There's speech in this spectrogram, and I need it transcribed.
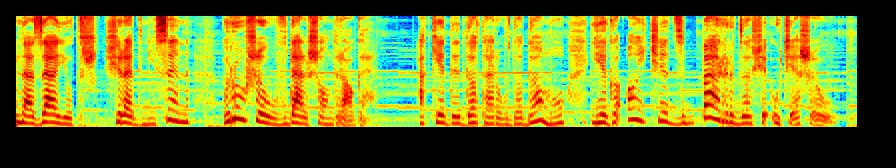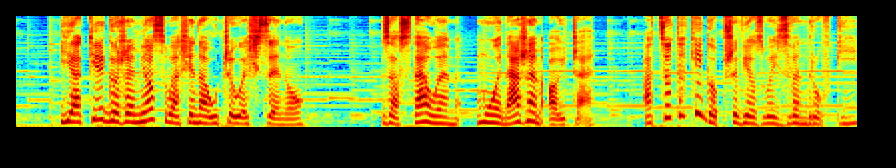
Nazajutrz średni syn ruszył w dalszą drogę, a kiedy dotarł do domu, jego ojciec bardzo się ucieszył. Jakiego rzemiosła się nauczyłeś, synu? Zostałem młynarzem, ojcze. A co takiego przywiozłeś z wędrówki?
